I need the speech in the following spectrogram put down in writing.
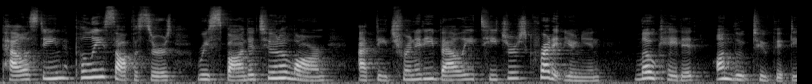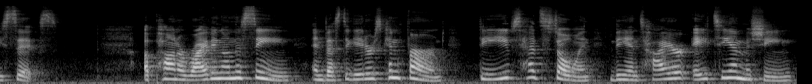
Palestine police officers responded to an alarm at the Trinity Valley Teachers Credit Union located on Loop 256. Upon arriving on the scene, investigators confirmed thieves had stolen the entire ATM machine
